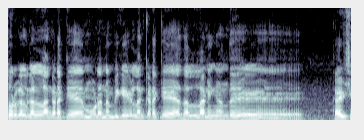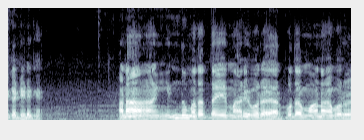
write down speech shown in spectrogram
சொற்கள்கள்லாம் கிடக்கு மூட நம்பிக்கைகள்லாம் கிடக்கு அதெல்லாம் நீங்கள் வந்து கழிச்சு கட்டிடுங்க. ஆனால் இந்து மதத்தை மாதிரி ஒரு அற்புதமான ஒரு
